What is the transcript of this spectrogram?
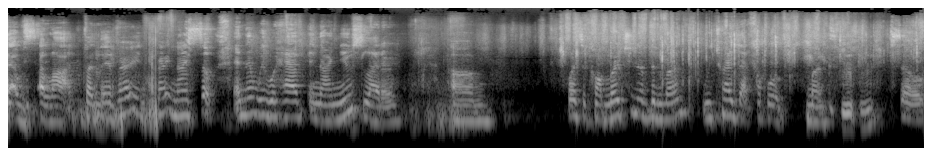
that was a lot, but they're very, very nice. So, and then we will have in our newsletter. Um, what's it called, Merchant of the Month. We tried that couple of months. Mm-hmm. So.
